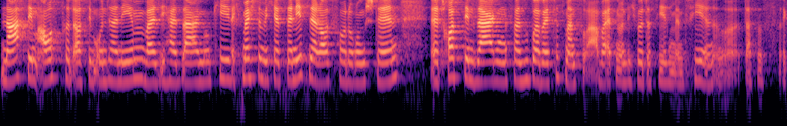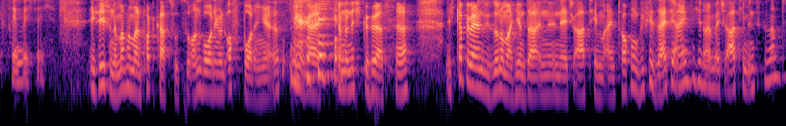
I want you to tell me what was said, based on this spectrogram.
nach dem Austritt aus dem Unternehmen, weil sie halt sagen, okay, ich möchte mich jetzt der nächsten Herausforderung stellen, äh, trotzdem sagen, es war super bei Fissmann zu arbeiten und ich würde das jedem empfehlen. Also das ist extrem wichtig. Ich sehe schon, dann machen wir mal einen Podcast zu, zu Onboarding und Offboarding. Ja, das ist ja geil. ich habe noch nicht gehört. Ja. Ich glaube, wir werden sowieso noch mal hier und da in, in HR-Themen eintauchen. Wie viel seid ihr eigentlich in eurem HR-Team insgesamt?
